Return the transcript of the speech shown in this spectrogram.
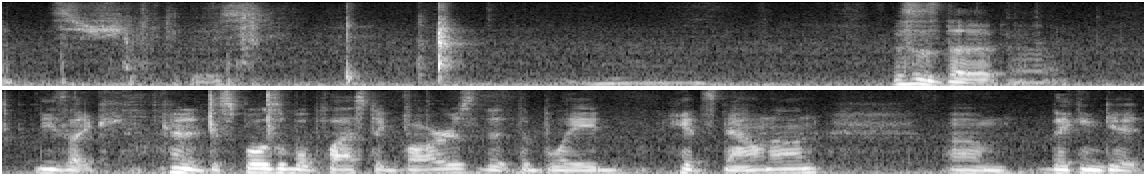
let's shift this. This is the these like kind of disposable plastic bars that the blade hits down on. Um, they can get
